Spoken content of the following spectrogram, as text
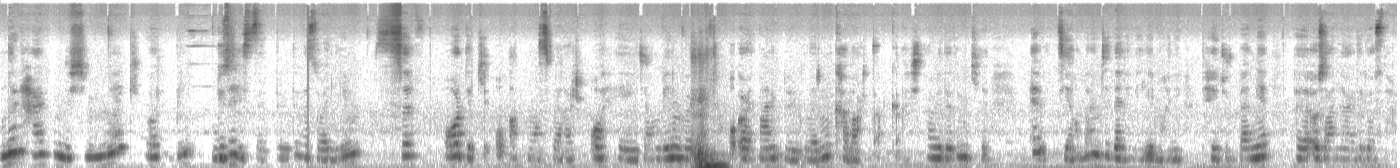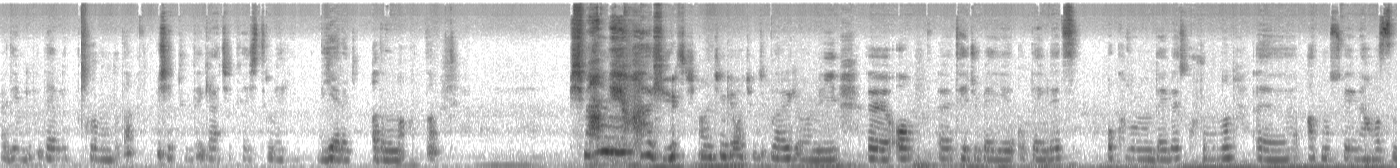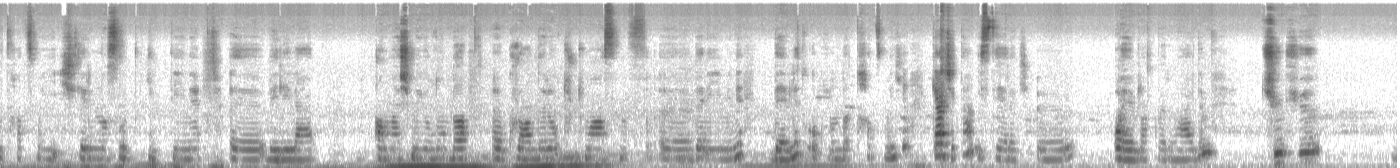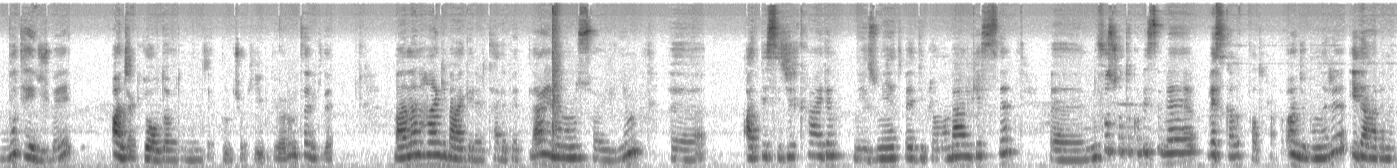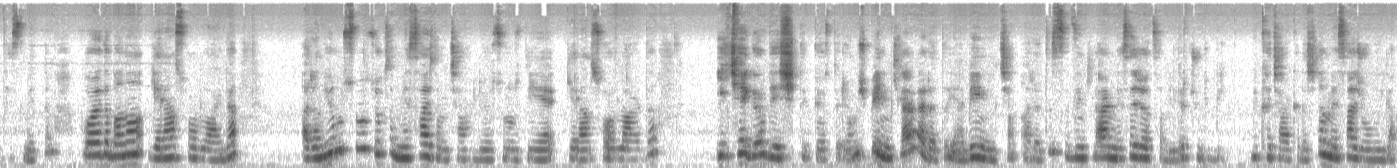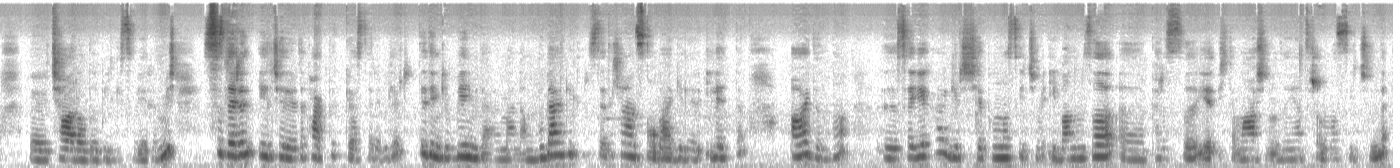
Bunların her gün düşünmek böyle bir güzel hissettirdi ve söyleyeyim sırf oradaki o atmosfer, o heyecan benim böyle o öğretmenlik duygularımı kabarttı arkadaşlar. Ve dedim ki evet ya bence denemeliyim hani tecrübemi e, özellerde gösterdiğim gibi devlet kurumunda da bir şekilde gerçekleştirmeliyim diyerek adımımı attım. Pişman mıyım? Hayır. Şu an çünkü o çocukları görmeyi, e, o e, tecrübeyi, o devlet okulunun, devlet kurumunun e, atmosferini, havasını tatmayı, işlerin nasıl gittiğini, e, veliler anlaşma yolunda e, kuralları oturtma sınıf deneyimini devlet okulunda tatmayı gerçekten isteyerek o evrakları verdim. Çünkü bu tecrübe ancak yolda öğrenilecek. Bunu çok iyi biliyorum. Tabii ki de benden hangi belgeleri talep ettiler hemen onu söyleyeyim. Adli sicil kaydım, mezuniyet ve diploma belgesi, e, nüfus fotokopisi ve vesikalık fotoğraf. Önce bunları idareme teslim ettim. Bu arada bana gelen sorularda aranıyor musunuz yoksa mesajla mı çağrılıyorsunuz diye gelen sorularda ilçeye göre değişiklik gösteriyormuş. Benimkiler aradı. Yani benim ilçem aradı. Sizinkiler mesaj atabilir. Çünkü bir, birkaç arkadaşı da mesaj yoluyla e, çağrıldığı bilgisi verilmiş. Sizlerin ilçeleri de farklılık gösterebilir. Dediğim gibi benim idarem benden bu belgeleri istedi. Kendisine o belgeleri ilettim. Ardından e, SGK giriş yapılması için ve IBAN'ımıza e, parası işte maaşımızın yatırılması için de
